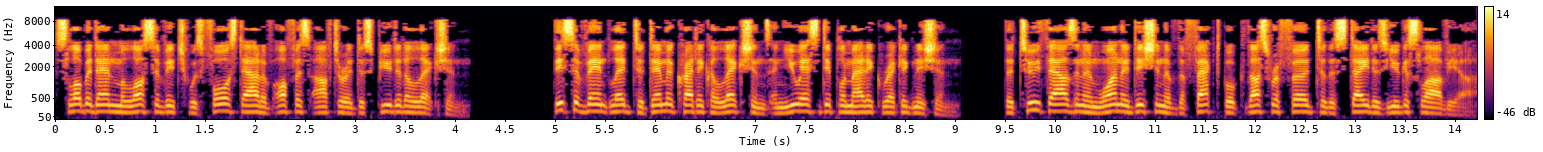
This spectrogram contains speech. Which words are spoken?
Slobodan Milosevic was forced out of office after a disputed election. This event led to democratic elections and U.S. diplomatic recognition. The 2001 edition of the Factbook thus referred to the state as Yugoslavia.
